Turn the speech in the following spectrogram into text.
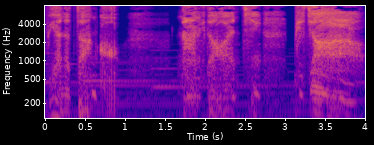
边的仓库，那里的环境比较好。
